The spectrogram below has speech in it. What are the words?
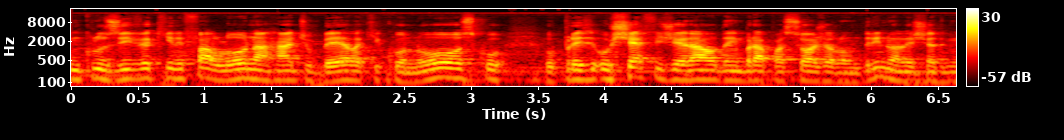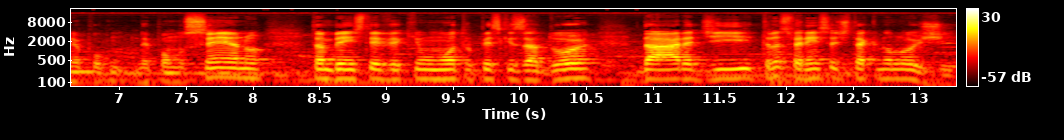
inclusive aqui ele falou na Rádio Bela aqui conosco, o, o chefe geral da Embrapa Soja Londrina, Alexandre Nepomuceno, também esteve aqui um outro pesquisador da área de transferência de tecnologia.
